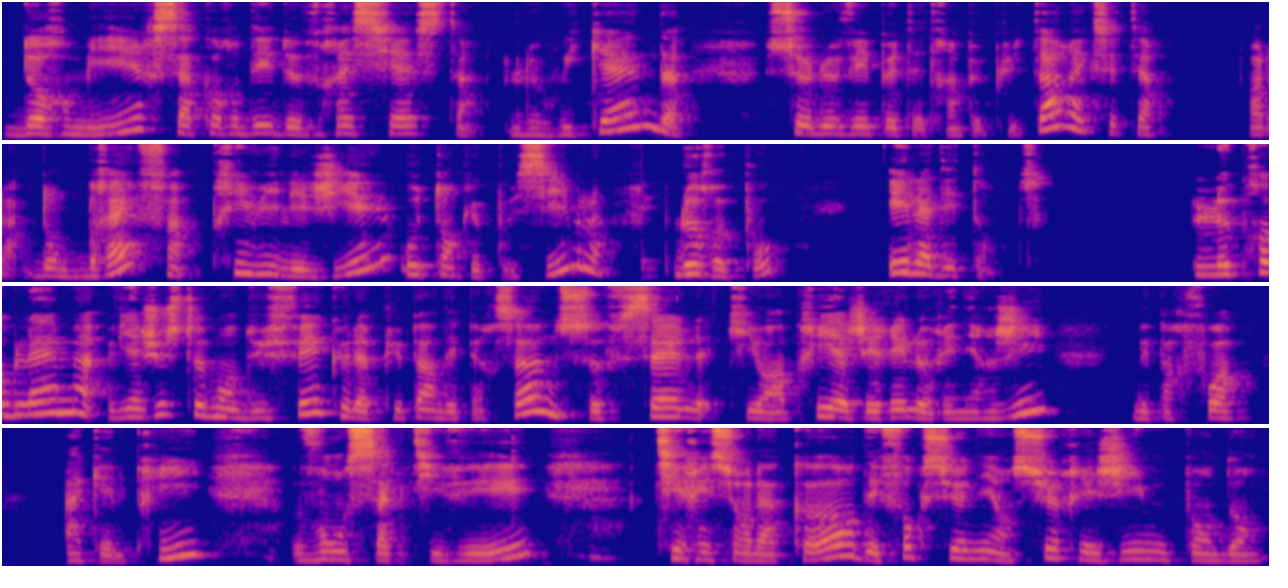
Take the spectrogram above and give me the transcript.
dormir, s'accorder de vraies siestes le week-end, se lever peut-être un peu plus tard, etc. Voilà. Donc bref, privilégier autant que possible le repos et la détente. Le problème vient justement du fait que la plupart des personnes, sauf celles qui ont appris à gérer leur énergie, mais parfois à quel prix, vont s'activer, tirer sur la corde et fonctionner en sur-régime pendant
